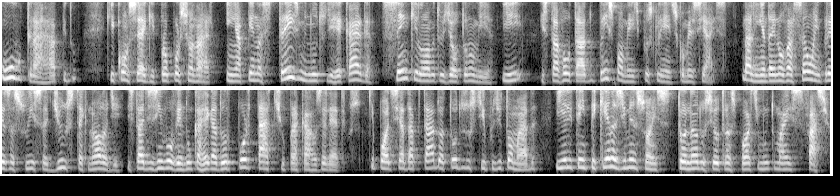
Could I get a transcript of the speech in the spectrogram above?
ultra rápido que consegue proporcionar em apenas 3 minutos de recarga 100 km de autonomia e está voltado principalmente para os clientes comerciais. Na linha da inovação, a empresa suíça Juice Technology está desenvolvendo um carregador portátil para carros elétricos, que pode ser adaptado a todos os tipos de tomada e ele tem pequenas dimensões, tornando o seu transporte muito mais fácil.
